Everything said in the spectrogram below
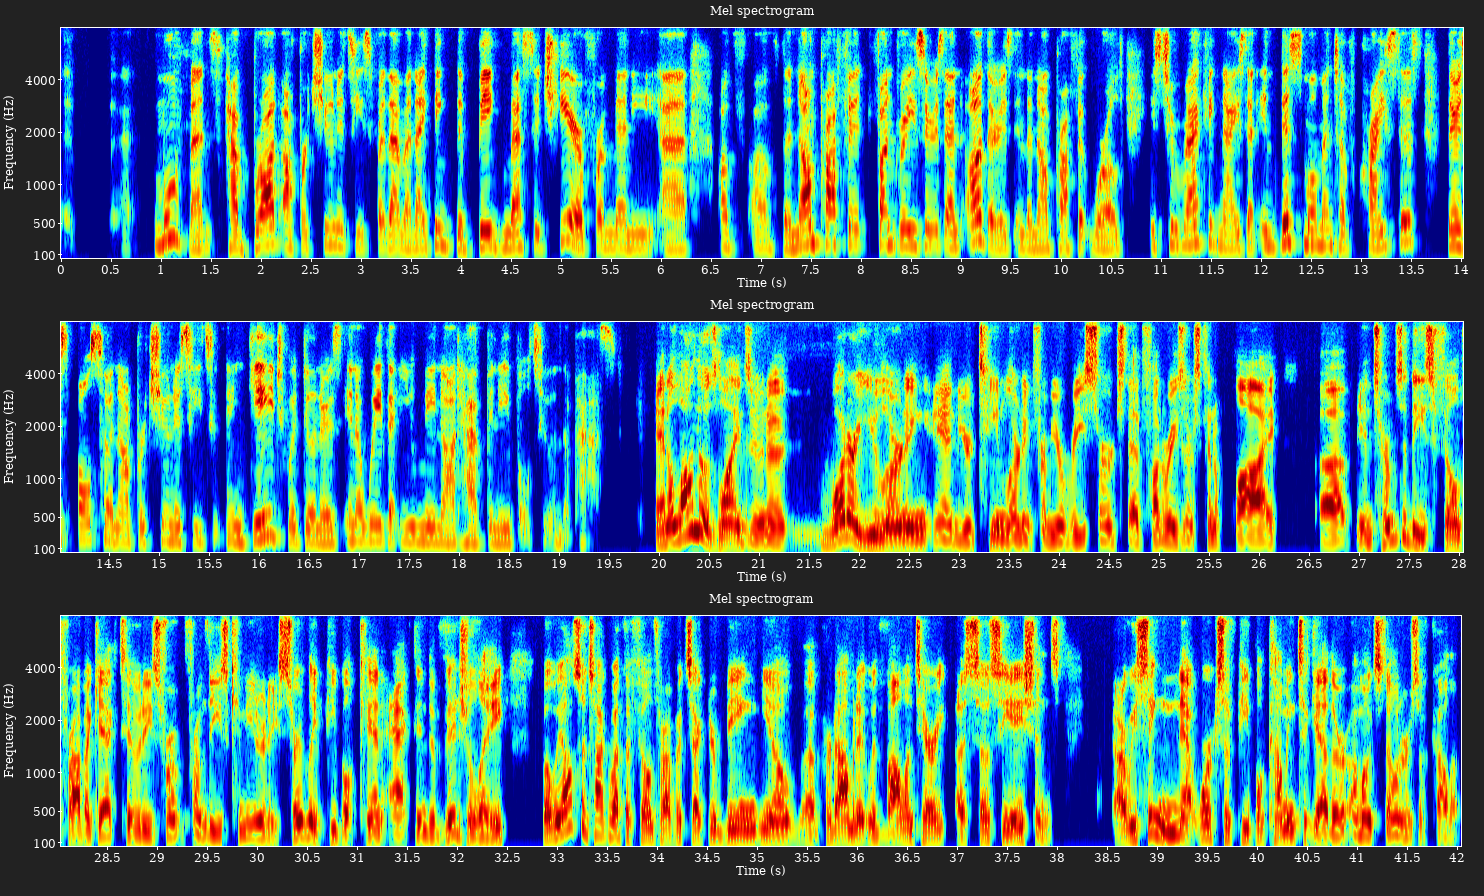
movements have brought opportunities for them. And I think the big message here from many uh, of, of the nonprofit fundraisers and others in the nonprofit world is to recognize that in this moment of crisis, there's also an opportunity to engage with donors in a way that you may not have been able to in the past. And along those lines, Una, what are you learning and your team learning from your research that fundraisers can apply uh, in terms of these philanthropic activities from, from these communities, certainly people can act individually, but we also talk about the philanthropic sector being, you know, uh, predominant with voluntary associations. Are we seeing networks of people coming together amongst donors of color?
